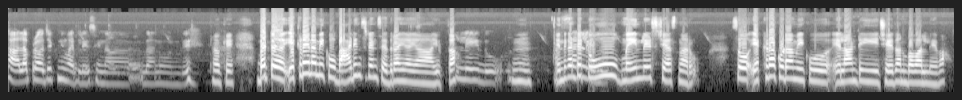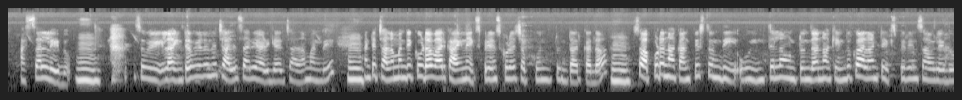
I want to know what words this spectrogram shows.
చాలా ప్రాజెక్ట్ని వదిలేసిన దాని ఉంది. ఓకే బట్ ఎక్కడైనా మీకు బ్యాడ్ ఇన్సిడెంట్స్ ఎదురయ్యాయా యుక్త లేదు. మ్మ్. ఎందుకంటే టూ మెయిన్ లీడ్స్ చేస్తున్నారు. సో ఎక్కడ కూడా మీకు ఎలాంటి చేదు అనుభవాలు లేవా? అస్సలు లేదు. సో ఇలా ఇంటర్వ్యూలోనే చాలాసారి అడిగారు చాలా మంది. అంటే చాలా మంది కూడా వారికి అయిన ఎక్స్పీరియన్స్ కూడా చెప్పుకుంటుంటారు కదా. సో అప్పుడు నాకు అనిపిస్తుంది ఓ ఇంతలా ఉంటుందా? నాకు ఎందుకు అలాంటి ఎక్స్పీరియన్స్ అవ్వలేదు?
